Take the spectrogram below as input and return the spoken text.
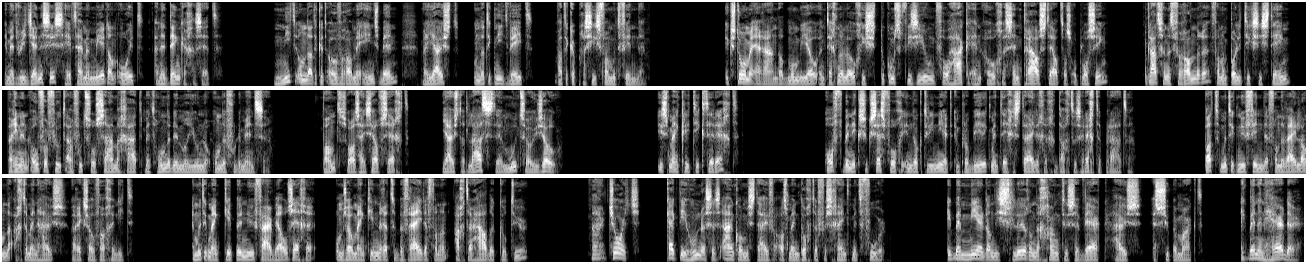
En met Regenesis heeft hij me meer dan ooit aan het denken gezet. Niet omdat ik het overal mee eens ben, maar juist omdat ik niet weet wat ik er precies van moet vinden. Ik stoor me eraan dat Monbiot een technologisch toekomstvisioen vol haken en ogen centraal stelt als oplossing, in plaats van het veranderen van een politiek systeem waarin een overvloed aan voedsel samengaat met honderden miljoenen ondervoede mensen. Want, zoals hij zelf zegt, juist dat laatste moet sowieso. Is mijn kritiek terecht? Of ben ik succesvol geïndoctrineerd en probeer ik mijn tegenstrijdige gedachten recht te praten? Wat moet ik nu vinden van de weilanden achter mijn huis, waar ik zo van geniet? En moet ik mijn kippen nu vaarwel zeggen om zo mijn kinderen te bevrijden van een achterhaalde cultuur? Maar George, kijk die hoenders eens aankomen stuiven als mijn dochter verschijnt met voer. Ik ben meer dan die sleurende gang tussen werk, huis en supermarkt. Ik ben een herder.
